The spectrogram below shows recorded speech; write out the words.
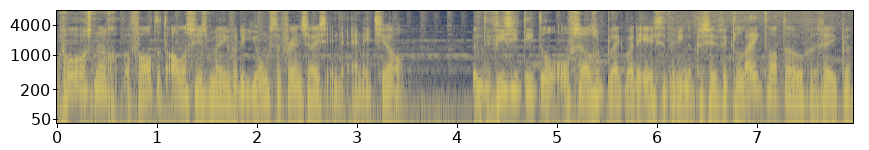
Vooralsnog valt het alleszins mee voor de jongste franchise in de NHL. Een divisietitel of zelfs een plek bij de eerste drie in de Pacific lijkt wat te hoog gegrepen,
